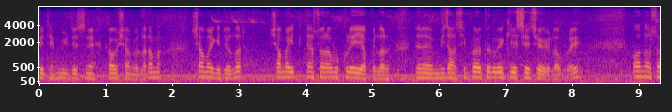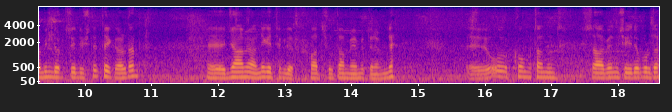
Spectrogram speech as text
fetih müjdesine kavuşamıyorlar ama Şam'a gidiyorlar. Şam'a gittikten sonra bu kuleyi yapıyorlar. Dönemin Bizans İmparatoru ve kiliseye çeviriyorlar burayı. Ondan sonra 1453'te tekrardan e, cami haline getiriliyor. Fatih Sultan Mehmet döneminde. E, o komutanın sahabenin şeyi de burada.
